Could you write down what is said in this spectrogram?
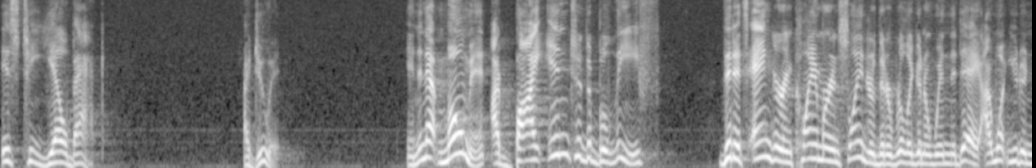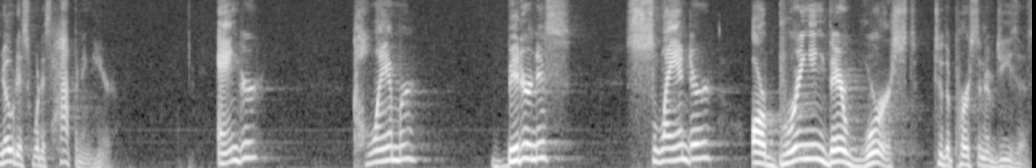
is to yell back I do it. And in that moment, I buy into the belief that it's anger and clamor and slander that are really going to win the day. I want you to notice what is happening here anger, clamor, bitterness, slander are bringing their worst to the person of Jesus.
